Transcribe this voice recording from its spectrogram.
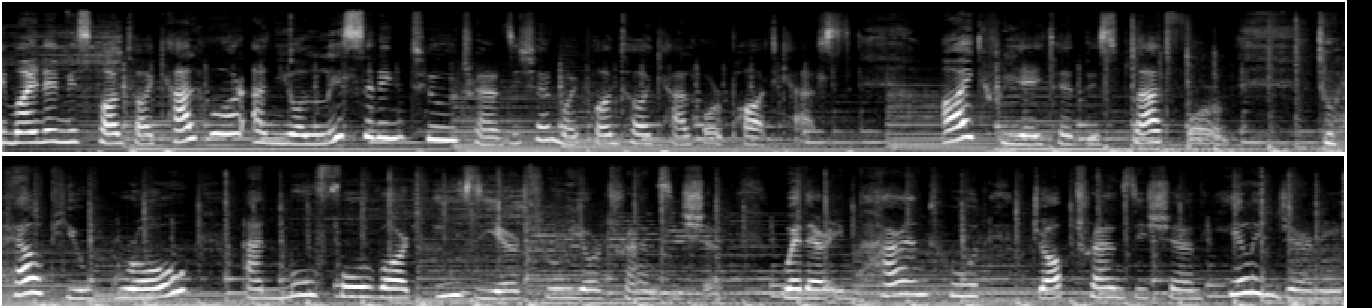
Hi, my name is Panta Kalhor, and you're listening to Transition by Panta Kalhor podcast. I created this platform to help you grow and move forward easier through your transition, whether in parenthood, job transition, healing journey,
